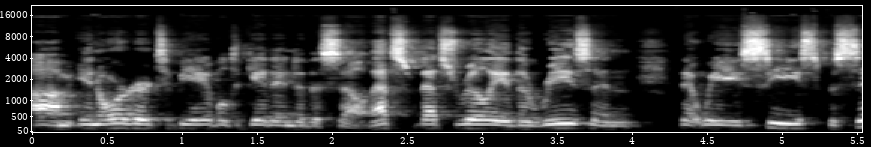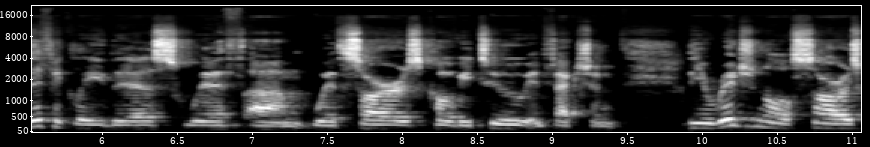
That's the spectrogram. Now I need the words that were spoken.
um, in order to be able to get into the cell. That's that's really the reason that we see specifically this with um, with SARS-CoV-2 infection. The original SARS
